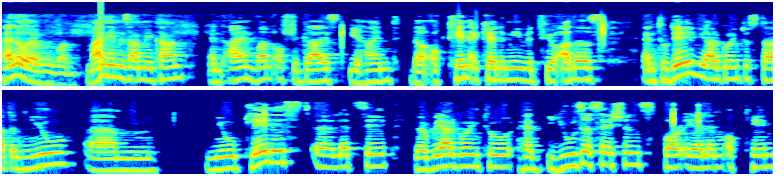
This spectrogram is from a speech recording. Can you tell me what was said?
Hello everyone, my name is Amir Khan and I am one of the guys behind the Octane Academy with few others. And today we are going to start a new um, new playlist, uh, let's say, where we are going to have user sessions for ALM Octane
